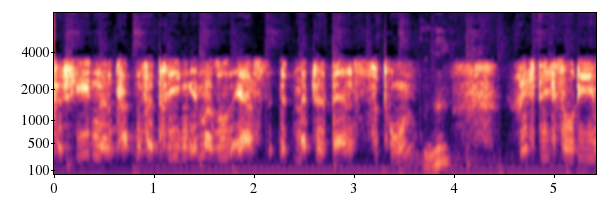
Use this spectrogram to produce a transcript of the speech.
verschiedenen Plattenverträgen immer so erst mit Metal-Bands zu tun richtig so die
